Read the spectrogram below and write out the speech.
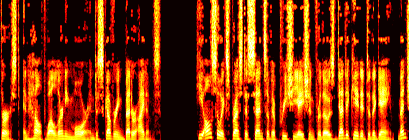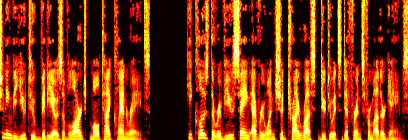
thirst, and health while learning more and discovering better items. He also expressed a sense of appreciation for those dedicated to the game, mentioning the YouTube videos of large, multi-clan raids. He closed the review saying everyone should try Rust due to its difference from other games.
